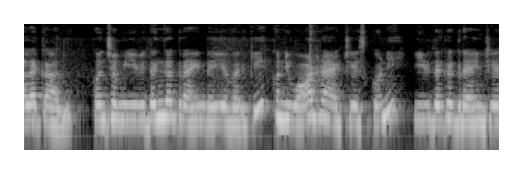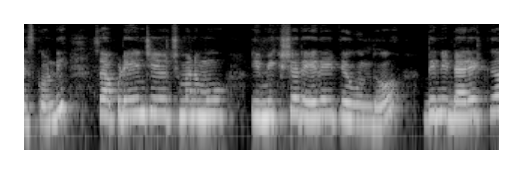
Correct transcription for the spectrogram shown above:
అలా కాదు. కొంచెం ఈ విధంగా గ్రైండ్ అయ్యే వరకు కొన్ని వాటర్ యాడ్ చేసుకొని ఈ విధంగా గ్రైండ్ చేసుకోండి. సో అప్పుడు ఏం చేయొచ్చు మనము? ఈ మిక్చర్ ఏదైతే ఉందో దీన్ని డైరెక్ట్గా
